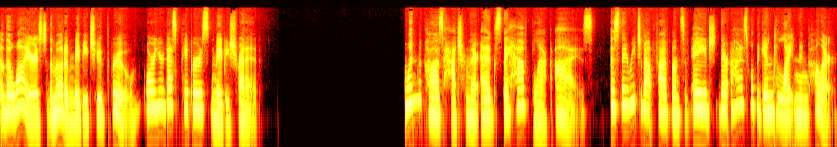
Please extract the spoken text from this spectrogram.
The wires to the modem may be chewed through, or your desk papers may be shredded. When macaws hatch from their eggs, they have black eyes. As they reach about five months of age, their eyes will begin to lighten in color,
